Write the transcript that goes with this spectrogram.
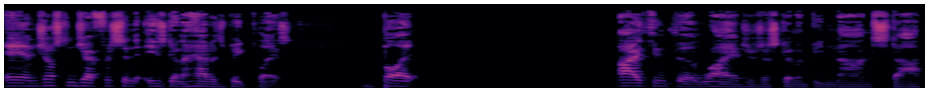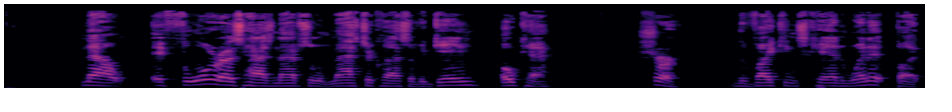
and Justin Jefferson is going to have his big plays. But I think the Lions are just going to be nonstop. Now, if Flores has an absolute masterclass of a game, okay, sure, the Vikings can win it, but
